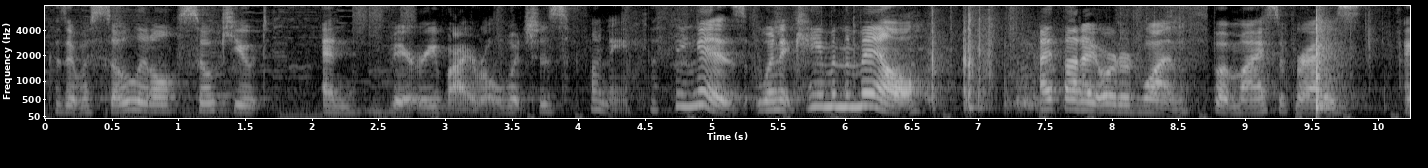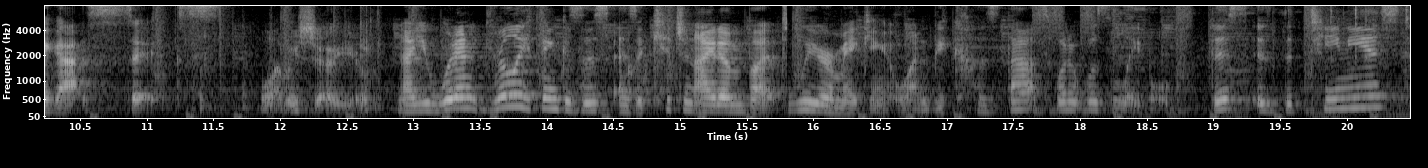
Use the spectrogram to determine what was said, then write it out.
because it was so little, so cute, and very viral, which is funny. The thing is, when it came in the mail, I thought I ordered one, but my surprise, I got six. Let me show you. Now you wouldn't really think of this as a kitchen item, but we are making it one because that's what it was labeled. This is the teeniest,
